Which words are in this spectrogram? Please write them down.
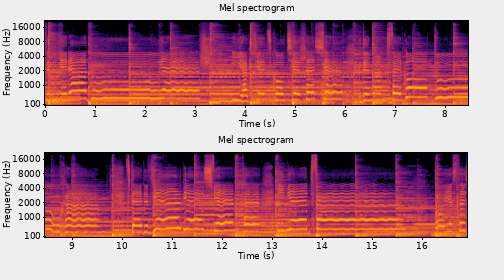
Ty mnie radujesz. I jak dziecko cieszę się, gdy mam Twego ducha. Wtedy wielbię święte imię Twe, bo jesteś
